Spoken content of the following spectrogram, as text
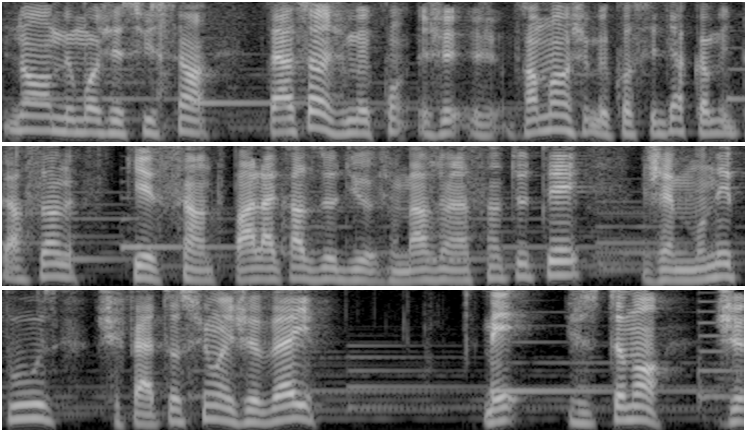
non, mais moi je suis saint. ça, je me, vraiment, je me considère comme une personne qui est sainte par la grâce de Dieu. Je marche dans la sainteté, j'aime mon épouse, je fais attention et je veille. Mais justement, je,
